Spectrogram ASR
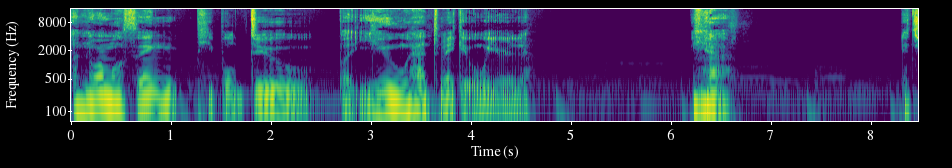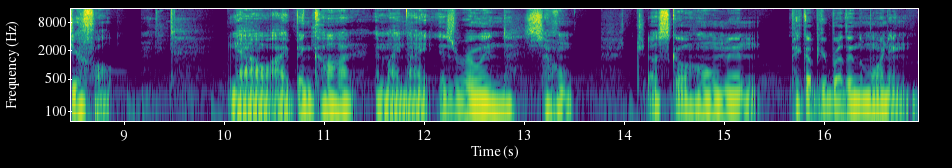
a normal thing people do, but you had to make it weird. Yeah. It's your fault. Now I've been caught and my night is ruined, so just go home and pick up your brother in the morning.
